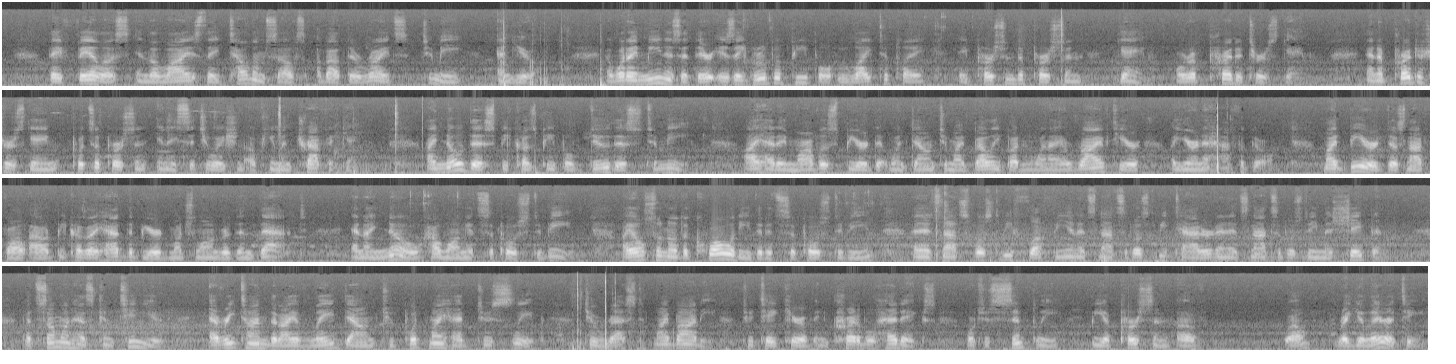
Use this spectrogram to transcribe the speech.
They fail us in the lies they tell themselves about their rights to me and you. And what I mean is that there is a group of people who like to play a person to person game or a predator's game. And a predator's game puts a person in a situation of human trafficking. I know this because people do this to me. I had a marvelous beard that went down to my belly button when I arrived here a year and a half ago. My beard does not fall out because I had the beard much longer than that, and I know how long it's supposed to be. I also know the quality that it's supposed to be, and it's not supposed to be fluffy, and it's not supposed to be tattered, and it's not supposed to be misshapen. But someone has continued every time that I have laid down to put my head to sleep, to rest my body, to take care of incredible headaches, or to simply be a person of, well, regularity.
